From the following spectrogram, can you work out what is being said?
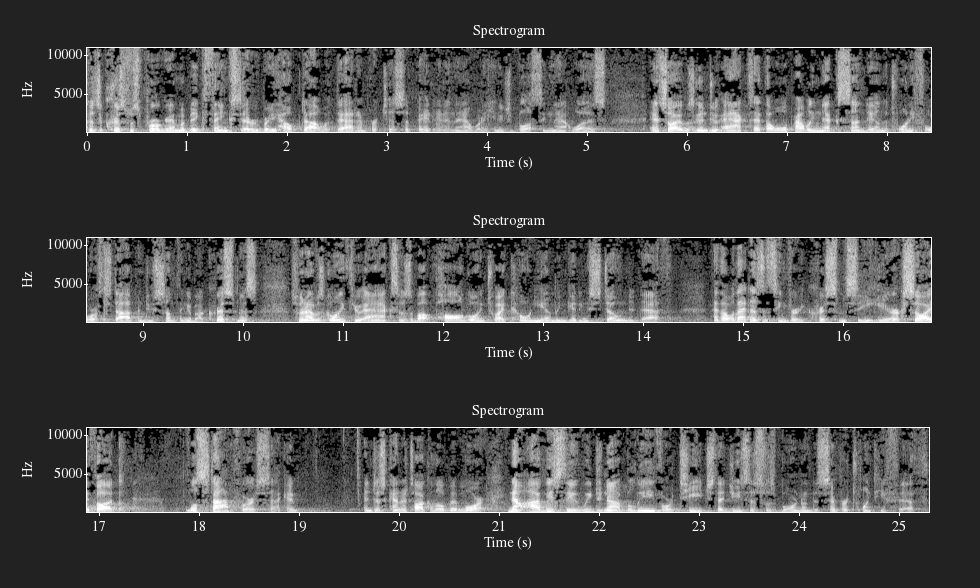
the Christmas program. A big thanks to everybody helped out with that and participated in that. What a huge blessing that was. And so I was going to do Acts. I thought, well, we'll probably next Sunday on the 24th stop and do something about Christmas. So when I was going through Acts, it was about Paul going to Iconium and getting stoned to death. I thought, well, that doesn't seem very Christmassy here. So I thought, we'll stop for a second and just kind of talk a little bit more. Now, obviously, we do not believe or teach that Jesus was born on December 25th.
